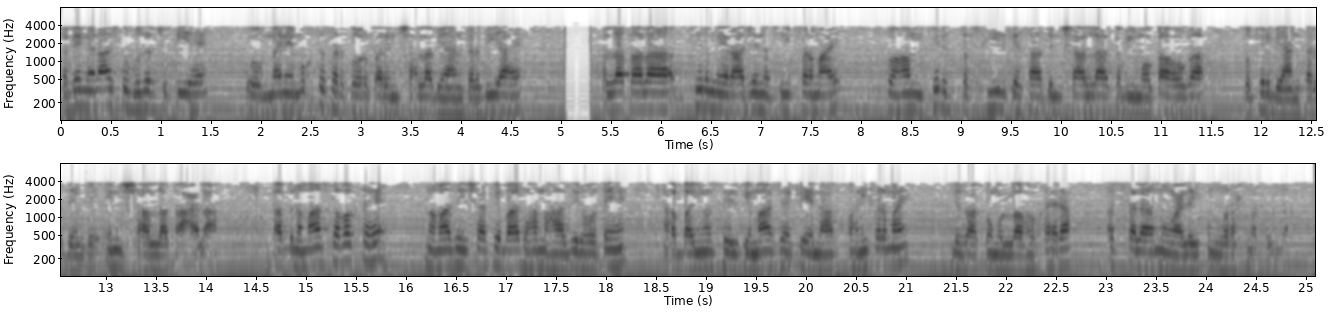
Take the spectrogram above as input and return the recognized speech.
شب معراج تو گزر چکی ہے، تو میں نے مختصر طور پر انشاءاللہ بیان کر دیا ہے۔ اللہ تعالیٰ پھر معراج نصیب فرمائے، تو ہم پھر تفصیل کے ساتھ انشاءاللہ کبھی موقع ہوگا تو پھر بیان کر دیں گے انشاءاللہ تعالی۔ اب نماز کا وقت ہے، نماز عشاء کے بعد ہم حاضر ہوتے ہیں۔ اب بھائیوں سے التماس ہے کہ نعت پانی فرمائیں۔ جزاکم اللہ خیرہ۔ السلام علیکم ورحمۃ اللہ۔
